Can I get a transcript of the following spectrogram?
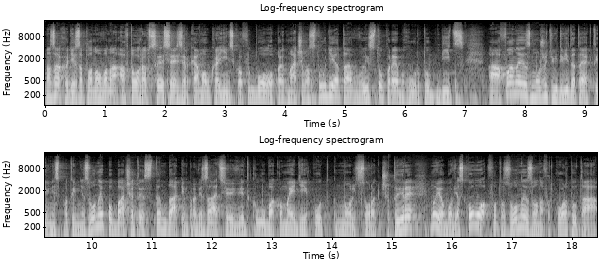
На заході запланована автограф-сесія зірками українського футболу, передматчева студія та виступ реп-гурту Біц. А фани зможуть відвідати активні спортивні зони, побачити стендап-імпровізацію від клуба комедії Кут 044, Ну і обов'язково фотозони, зона фудкорту та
